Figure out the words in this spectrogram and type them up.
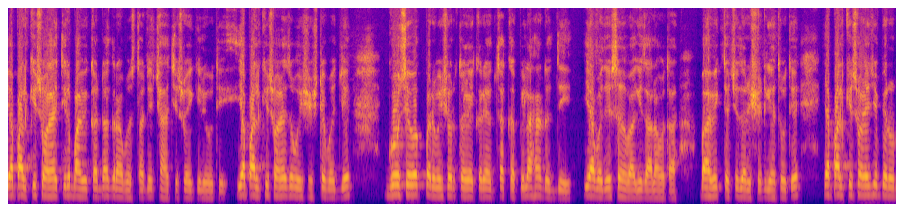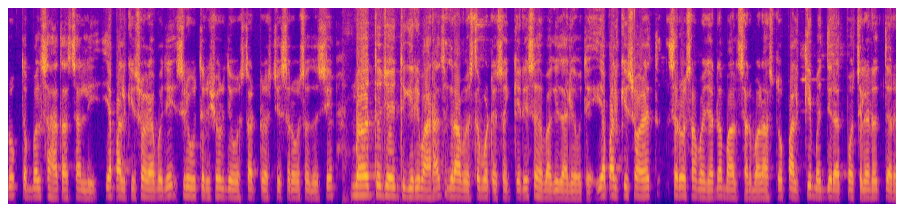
या पालखी सोहळ्यातील भाविकांना ग्रामस्थांनी चहाची सोय केली होती. या पालखी सोहळ्याचं वैशिष्ट्य म्हणजे गोसेवक परमेश्वर तळेकर यांचा कपिला हा नंदी यामध्ये सहभागी झाला होता. भाविक त्याचे दर्शन घेत होते. या पालखी सोहळ्याची मिरवणूक तब्बल सहा तास चालली. या पालखी सोहळ्यामध्ये श्री उत्तरेश्वर देवस्थान ट्रस्टचे सर्व सदस्य महंत जयंतगिरी महाराज ग्रामस्थ मोठ्या संख्येने सहभागी झाले होते. या पालखी सोहळ्यात सर्व समाजांना मान सन्मान असतो. पालखी मंदिरात केल्यानंतर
